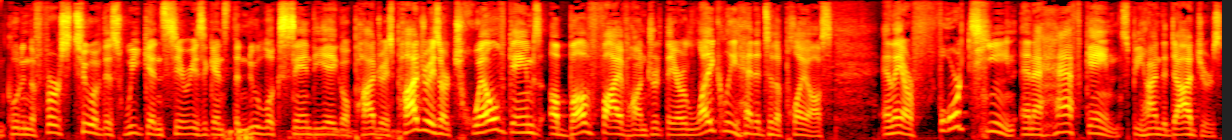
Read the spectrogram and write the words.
including the first two of this weekend series against the new look San Diego Padres. Padres are 12 games above 500. They are likely headed to the playoffs, and they are 14 and a half games behind the Dodgers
